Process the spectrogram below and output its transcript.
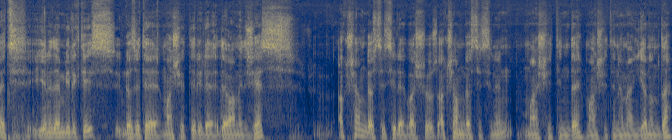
Evet, yeniden birlikteyiz. Gazete manşetleriyle devam edeceğiz. Akşam gazetesiyle başlıyoruz. Akşam gazetesinin manşetinde, manşetin hemen yanında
